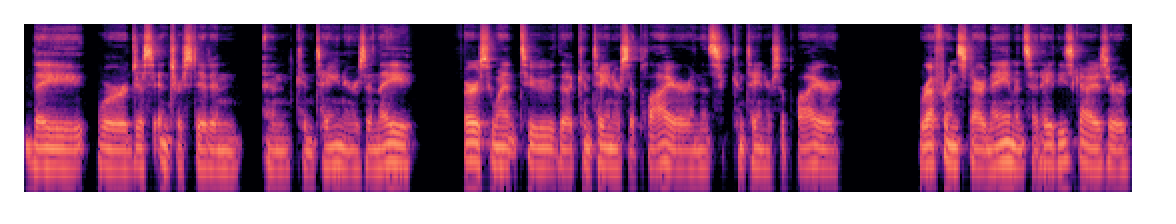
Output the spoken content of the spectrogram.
they were just interested in in containers, and they first went to the container supplier, and this container supplier referenced our name and said, "Hey, these guys are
